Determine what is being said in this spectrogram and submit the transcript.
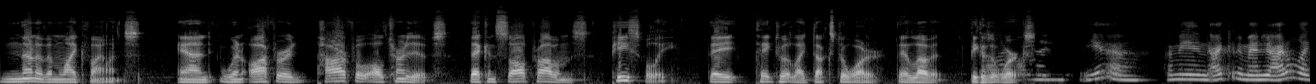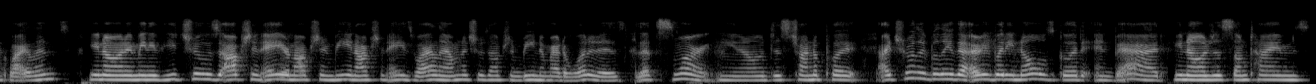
none of them like violence. And when offered powerful alternatives that can solve problems peacefully, they take to it like ducks to water. They love it because it works. Yeah. I mean, I could imagine. I don't like violence. You know what I mean? If you choose option A or an option B and option A is violent, I'm going to choose option B no matter what it is. That's smart. You know, just trying to put, I truly believe that everybody knows good and bad. You know, just sometimes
